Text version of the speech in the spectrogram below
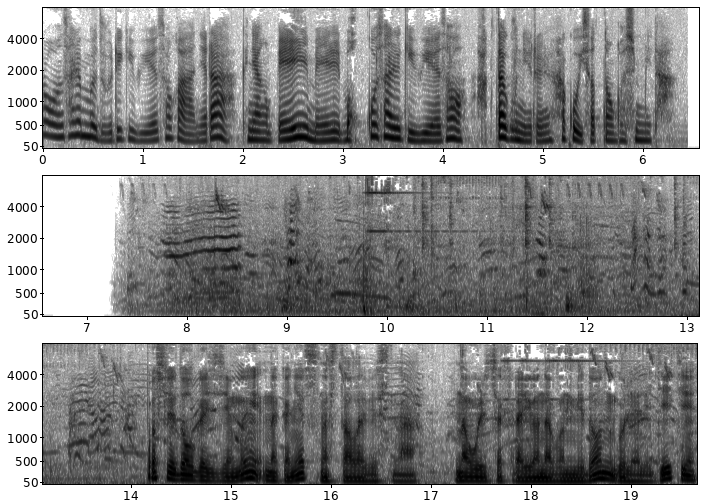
사사스러운 삶을 누리기 위해서가 아니라 그냥 매일매일 먹고 살기 위해서 악다구니를 하고 있었던 것입니다. После долгой зимы, наконец, настала весна. На улицах района Вонмидон гуляли дети,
